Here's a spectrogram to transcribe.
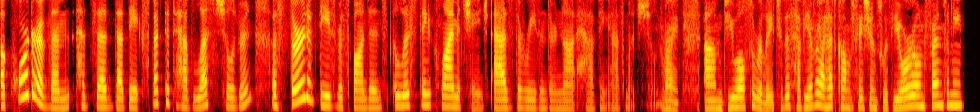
a quarter of them had said that they expected to have less children. A third of these respondents listing climate change as the reason they're not having as much children. Right. Um, do you also relate to this? Have you ever had conversations with your own friends? I mean,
